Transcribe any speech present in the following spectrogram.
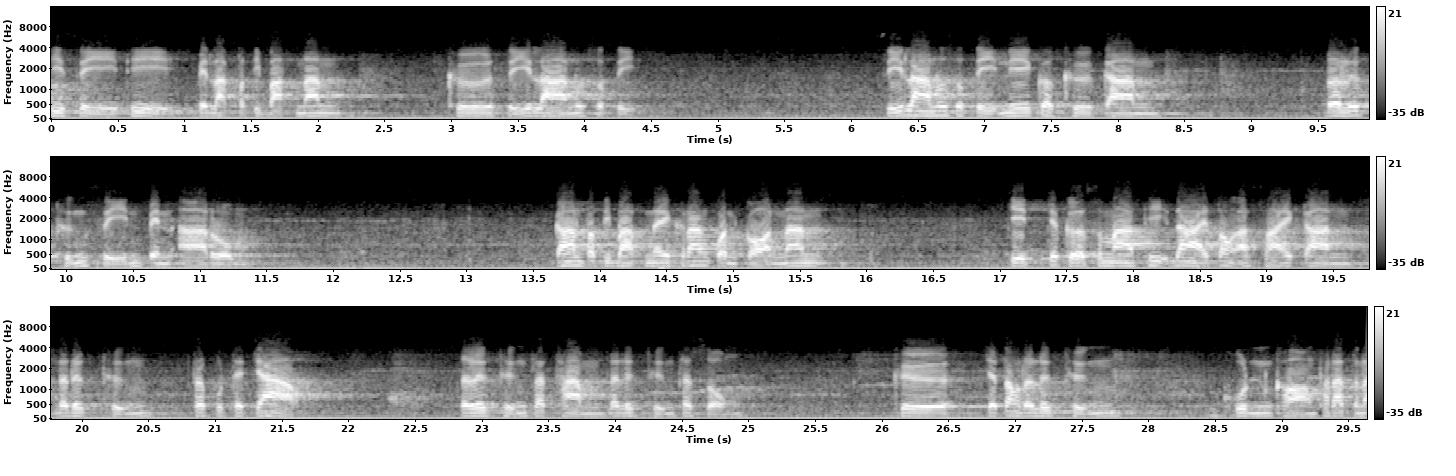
ที่สี่ที่เป็นหลักปฏิบัตินั้น คือศีลานุสติ ศีลานุสตินี้ก็คือการระลึกถึงศีลเป็นอารมณ์ การปฏิบัติในครั้งก่อนๆนนั้น จิตจะเกิดสมาธิได้ต้องอาศัยการระลึกถึงพระพุทธเจ้า ระลึกถึงพระธรรม ระลึกถึงพระสงฆ์คือจะต้องระลึกถึงคุณของพระรัตน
